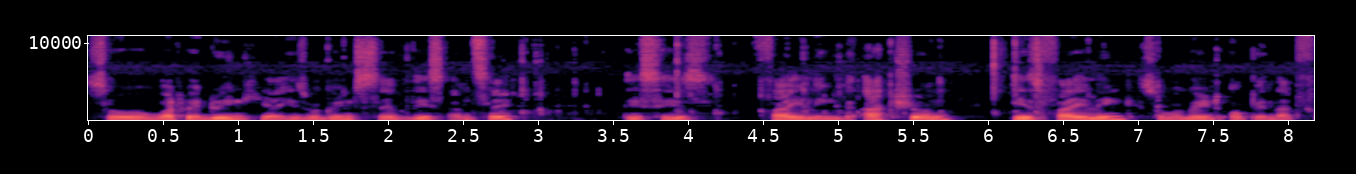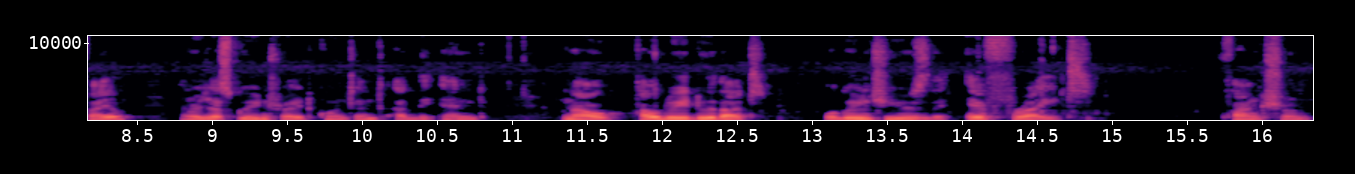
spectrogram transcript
So what we're doing here is we're going to save this and say this is filing. The action is filing, so we're going to open that file and we're just going to write content at the end. Now how do we do that? We're going to use the fwrite function.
